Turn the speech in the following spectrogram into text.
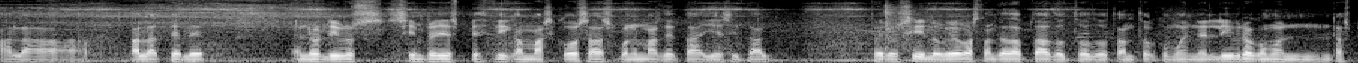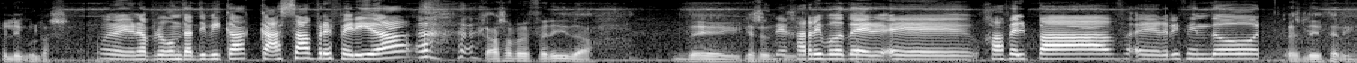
a la, a la tele. En los libros siempre especifican más cosas, ponen más detalles y tal. Pero sí, lo veo bastante adaptado todo, tanto como en el libro como en las películas. Bueno, y una pregunta típica, ¿casa preferida ¿Casa preferida? ¿De qué de sentido? Harry Potter? Eh, ¿Hufflepuff, eh, Gryffindor? Slytherin.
